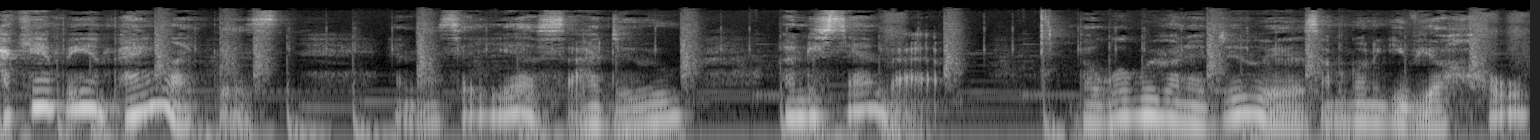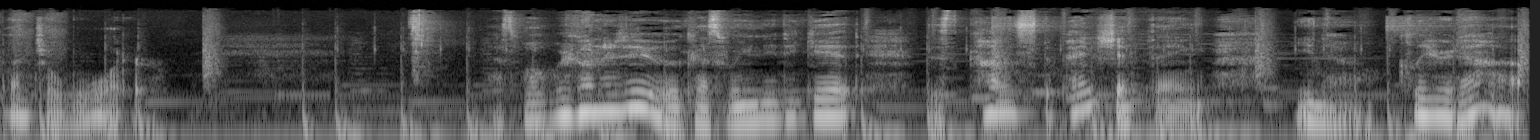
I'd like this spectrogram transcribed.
I can't be in pain like this. And I said, Yes, I do understand that. But what we're going to do is, I'm going to give you a whole bunch of water. What we're going to do because we need to get this constipation thing, you know, cleared up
